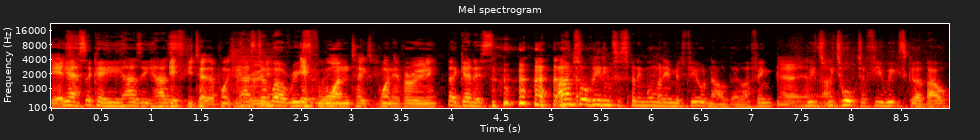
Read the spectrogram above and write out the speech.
If, yes, okay, he has he has. If you take that point he has Rooney, done well recently. if one takes a point for Rooney, but again, it's I'm sort of leading to spending more money in midfield now. Though I think Yeah, yeah, we I- we talked a few weeks ago about.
